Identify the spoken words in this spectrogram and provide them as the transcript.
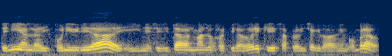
tenían la disponibilidad y necesitaban más los respiradores que esas provincias que los habían comprado.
